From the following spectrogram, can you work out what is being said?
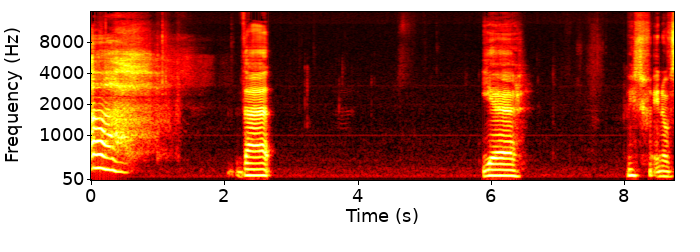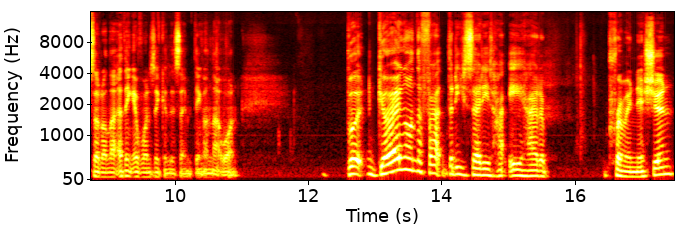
Ah, That. Yeah. Enough said on that. I think everyone's thinking the same thing on that one. But going on the fact that he said he ha- he had a premonition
